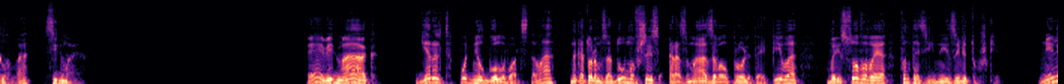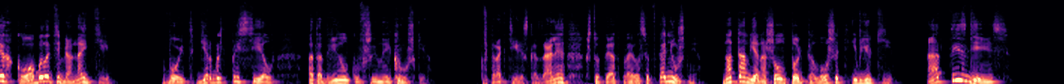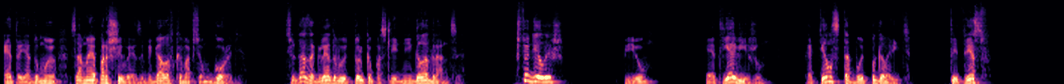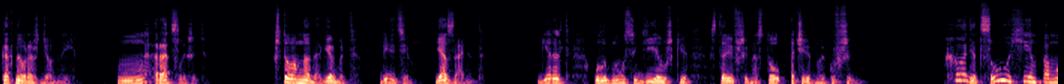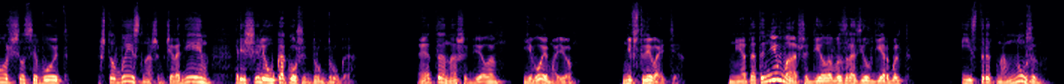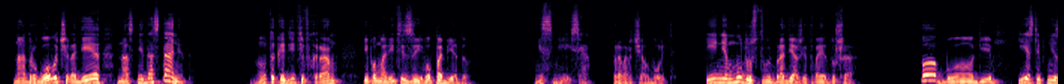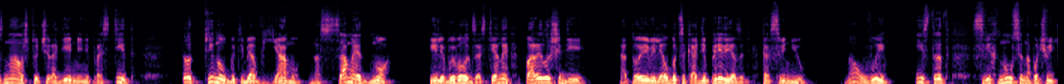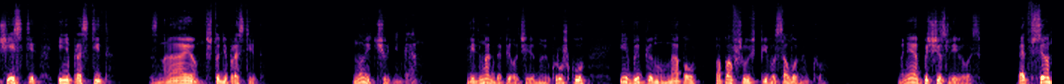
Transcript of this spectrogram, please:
Глава седьмая. «Эй, ведьмак!» Геральт поднял голову от стола, на котором, задумавшись, размазывал пролитое пиво, вырисовывая фантазийные завитушки. «Нелегко было тебя найти!» Войт Гербальд присел, отодвинул кувшины и кружки. «В трактире сказали, что ты отправился в конюшне, но там я нашел только лошадь и вьюки. А ты здесь!» Это, я думаю, самая паршивая забегаловка во всем городе. Сюда заглядывают только последние голодранцы. Что делаешь? Пью. Это я вижу. Хотел с тобой поговорить. Ты трезв? Как новорожденный. М -м, рад слышать. Что вам надо, Гербальд? Видите, я занят. Геральт улыбнулся девушке, ставившей на стол очередной кувшин. Ходят слухи, поморщился Войт, что вы с нашим чародеем решили укокошить друг друга. Это наше дело, его и мое. Не встревайте. Нет, это не ваше дело, возразил Гербальд. Истрет нам нужен, на другого чародея нас не достанет. Ну так идите в храм и помолитесь за его победу. Не смейся, проворчал Войт. И не мудрствуй, бродяжья твоя душа. О боги, если б не знал, что чародей мне не простит, то кинул бы тебя в яму, на самое дно, или выволок за стены парой лошадей, а то и велел бы цикаде прирезать, как свинью. Но, увы, Истрат свихнулся на почве чести и не простит. Знаю, что не простит. Ну и чудненько. Ведьмак допил очередную кружку и выплюнул на пол попавшую в пиво соломинку. Мне посчастливилось. Это все?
